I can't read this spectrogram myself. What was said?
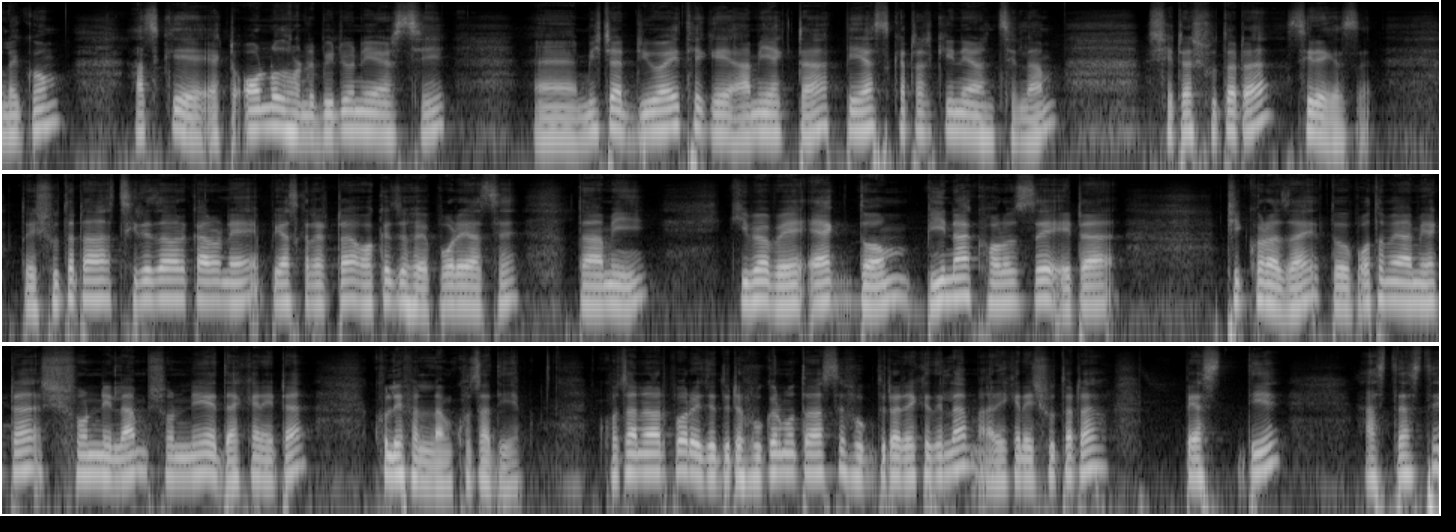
আলাইকুম। আজকে একটা অন্য ধরনের ভিডিও নিয়ে আসছি। মিস্টার ডিওয়াই থেকে আমি একটা পেঁয়াজ কাটার কিনে আনছিলাম। সেটা সুতাটা ছিঁড়ে গেছে। তো এই সুতাটা ছিঁড়ে যাওয়ার কারণে পেঁয়াজ কাটারটা অকেজ হয়ে পড়ে আছে। তো আমি কীভাবে একদম বিনা খরচে এটা ঠিক করা যায়? তো প্রথমে আমি একটা শোন নিলাম। শোন নিয়ে দেখেন এটা খুলে ফেললাম খোঁচা দিয়ে। খোঁচা নেওয়ার পরে যে দুটো হুকের মতো আছে, হুক দুটো রেখে দিলাম। আর এখানে সুতাটা প্যাঁচ দিয়ে আস্তে আস্তে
